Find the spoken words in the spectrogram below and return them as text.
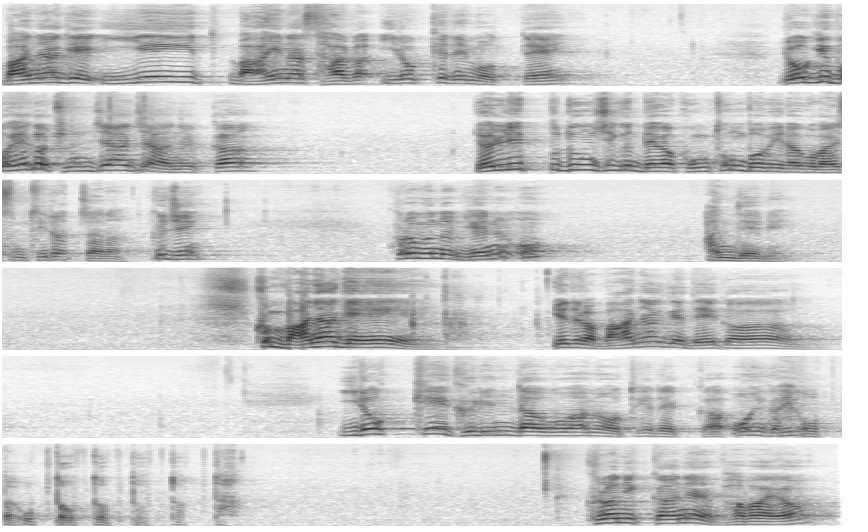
만약에 2a-4가 이렇게 되면 어때? 여기 뭐 해가 존재하지 않을까? 연립부등식은 내가 공통범위라고 말씀드렸잖아. 그지? 그러면은 얘는, 어? 안 되네. 그럼 만약에, 얘들아, 만약에 내가 이렇게 그린다고 하면 어떻게 될까? 어, 이거 해가 없다, 없다, 없다, 없다, 없다, 없다. 그러니까는, 봐봐요.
